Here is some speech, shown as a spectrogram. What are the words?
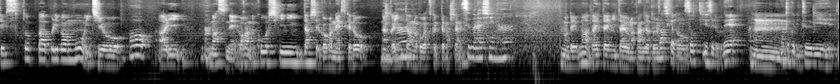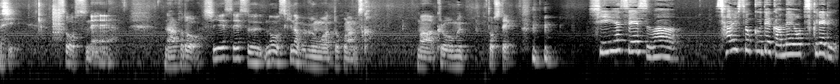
デスクトップアプリ版も一応お。ありますね。わかんない。公式に出してるかわかんないですけどなんかインターンの子が作ってましたね。素晴らしいなのでまあ大体似たような感じだと思いますけど。確かにそっちにすればね、うん。特に 2B だし。そうっすね。なるほど。CSS の好きな部分はどこなんですか？まあ Chrome として。CSS は最速で画面を作れる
